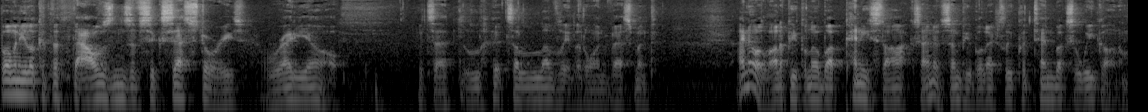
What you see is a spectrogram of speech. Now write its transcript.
But when you look at the thousands of success stories, radio, it's a it's a lovely little investment. I know a lot of people know about penny stocks. I know some people that actually put ten bucks a week on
